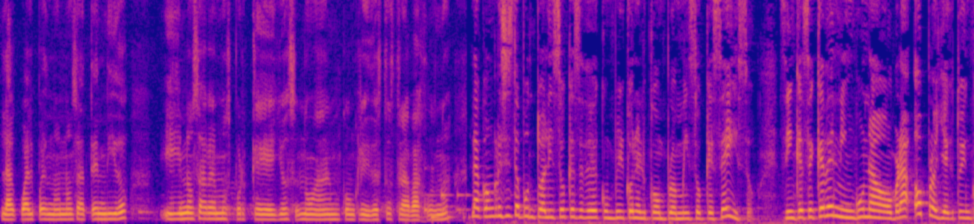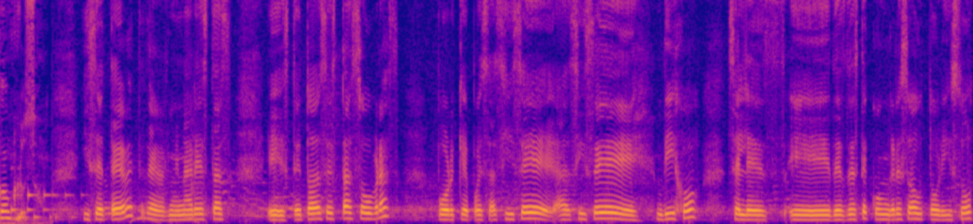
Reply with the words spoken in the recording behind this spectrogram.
la cual pues no nos ha atendido y no sabemos por qué ellos no han concluido estos trabajos, ¿no? La congresista puntualizó que se debe cumplir con el compromiso que se hizo, sin que se quede ninguna obra o proyecto inconcluso. Y se debe terminar estas, este, todas estas obras porque pues así se, así se dijo, se les eh, desde este Congreso autorizó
